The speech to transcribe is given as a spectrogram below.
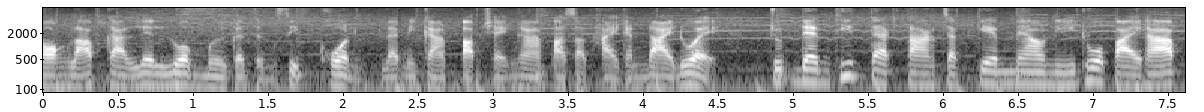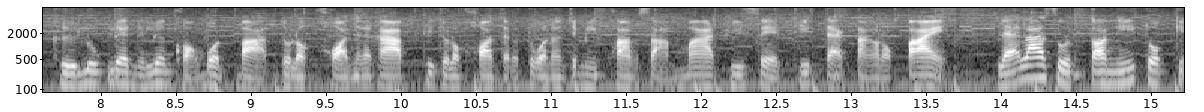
รองรับการเล่นร่วมมือกันถึง 10 คน และมีการปรับใช้งานภาษาไทยกันได้ด้วย จุดเด่นที่แตกต่างจากเกมแนวนี้ทั่วไปครับ คือลูกเล่นในเรื่องของบทบาทตัวละครนยนะครับ ที่ตัวละครแต่ละตัวนั้นจะมีความสามารถพิเศษที่แตกต่างออกไป และล่าสุดตอนนี้ตัวเก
